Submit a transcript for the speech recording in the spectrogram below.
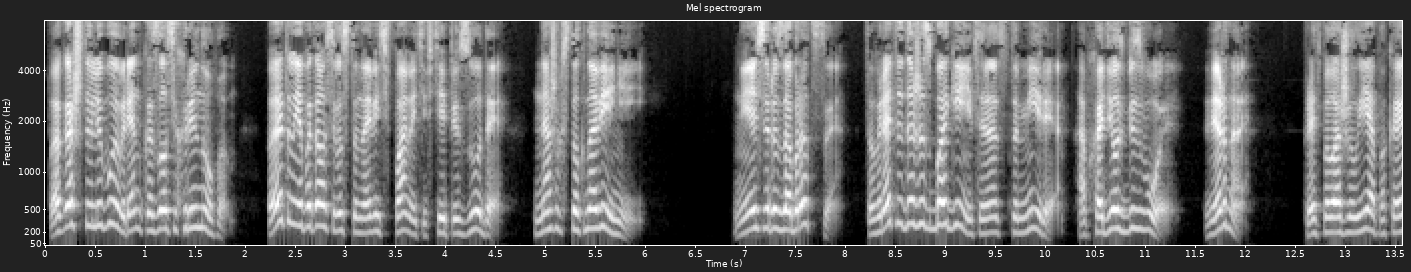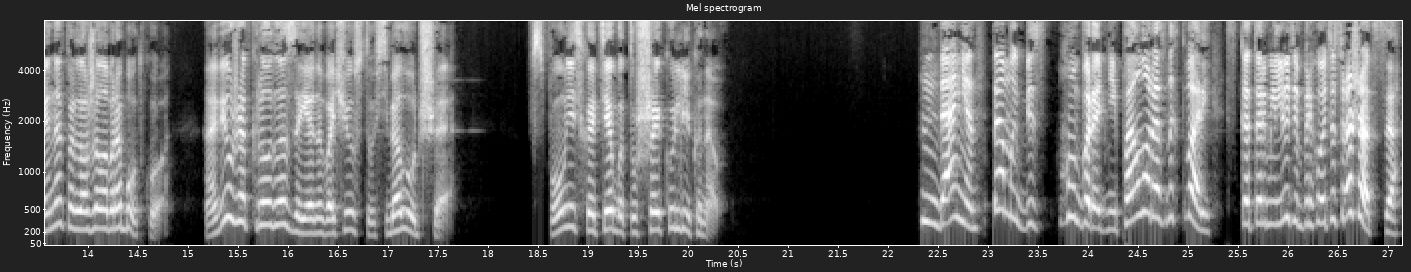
Пока что любой вариант казался хреновым, поэтому я пытался восстановить в памяти все эпизоды наших столкновений. Если разобраться, то вряд ли даже с богиней в тринадцатом мире обходилось без боя, верно? Предположил я, пока Энет продолжал обработку. Ави уже открыла глаза, явно почувствовав себя лучше. Вспомнить хотя бы ту шайку ликонов. Да нет, там и без оборотней полно разных тварей, с которыми людям приходится сражаться.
